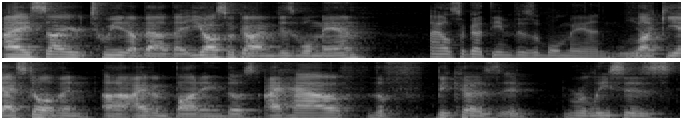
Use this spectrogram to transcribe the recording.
I saw your tweet about that. You also got Invisible Man. I also got the Invisible Man. Yep. Lucky. I still haven't. Uh, I haven't bought any of those. I have the f- because it releases.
